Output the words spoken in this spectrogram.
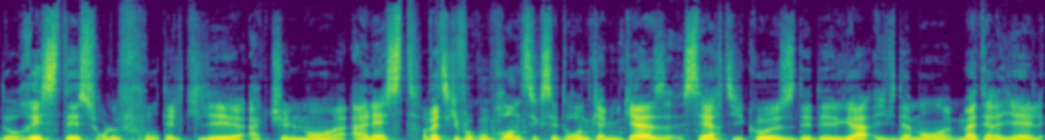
de rester sur le front tel qu'il est actuellement à l'est. En fait, ce qu'il faut comprendre, c'est que ces drones kamikazes, certes, ils causent des dégâts évidemment matériels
